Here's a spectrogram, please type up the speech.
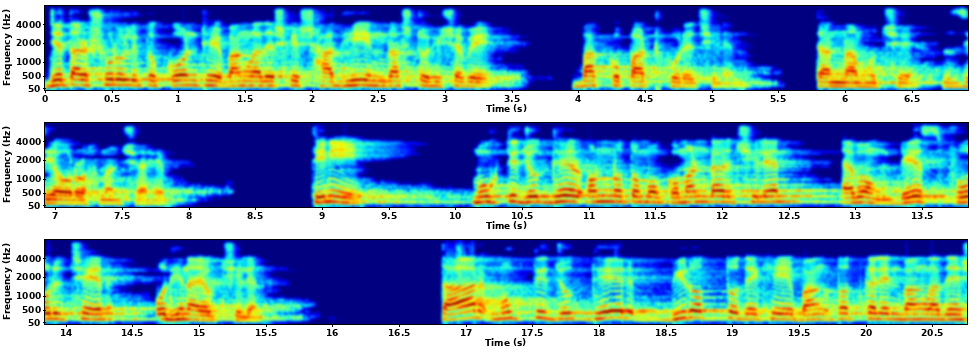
যে তার সুরলিত কণ্ঠে বাংলাদেশকে স্বাধীন রাষ্ট্র হিসেবে বাক্য পাঠ করেছিলেন। তার নাম হচ্ছে জিয়াউর রহমান সাহেব। তিনি মুক্তিযুদ্ধের অন্যতম কমান্ডার ছিলেন এবং ডেস ফোর্সের অধিনায়ক ছিলেন। তার মুক্তিযুদ্ধের বীরত্ব দেখে তৎকালীন বাংলাদেশ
